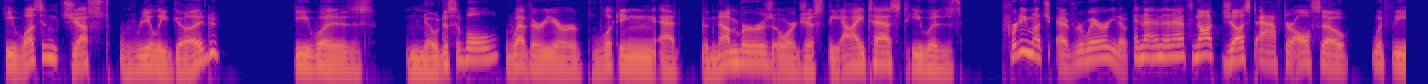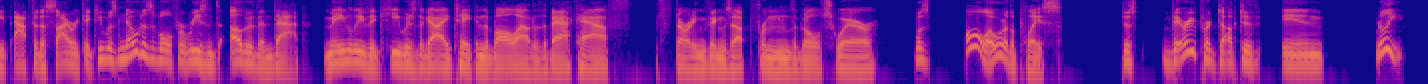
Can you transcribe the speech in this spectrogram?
he wasn't just really good, he was noticeable, whether you're looking at the numbers or just the eye test. He was pretty much everywhere, you know. And, and that's not just after also with the after the siren kick. He was noticeable for reasons other than that. Mainly that he was the guy taking the ball out of the back half, starting things up from the goal square. Was all over the place. Just very productive in really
